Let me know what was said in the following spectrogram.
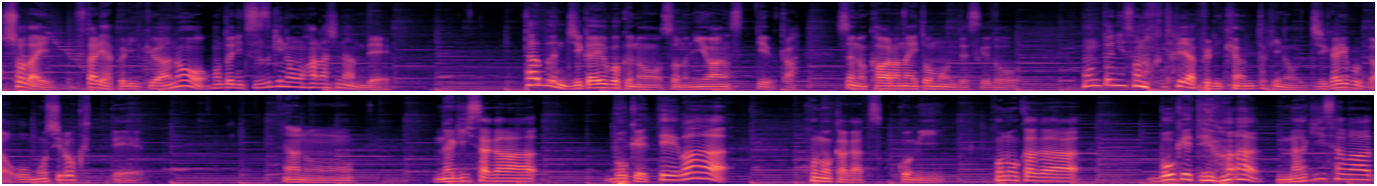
初代2人はプリキュアの本当に続きのお話なんで多分次回予告のそのニュアンスっていうかそういうの変わらないと思うんですけど本当にその2人はプリキュアの時の次回予告が面白くってあの渚がボケてはほのかが突っ込みほのかがボケては渚は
